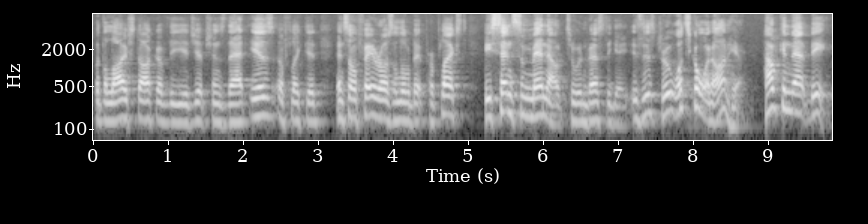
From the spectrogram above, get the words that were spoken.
but the livestock of the Egyptians that is afflicted. And so Pharaoh's a little bit perplexed. He sends some men out to investigate. Is this true? What's going on here? How can that be?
